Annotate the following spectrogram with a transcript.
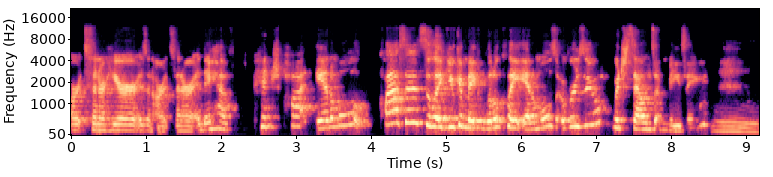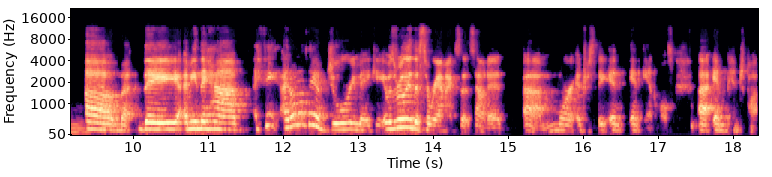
art center here is an art center and they have pinch pot animal classes. So like you can make little clay animals over zoom which sounds amazing. Um they i mean they have i think i don't know if they have jewelry making it was really the ceramics that sounded um, more interesting in, in animals uh, and pinch pot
